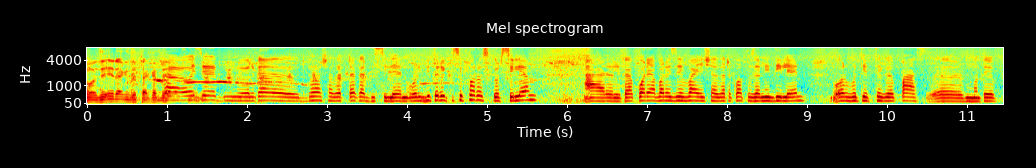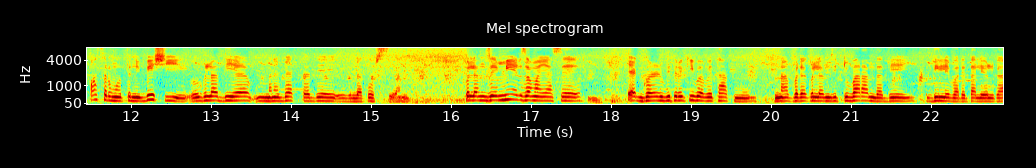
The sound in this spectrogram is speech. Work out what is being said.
ও যে এর আগে যে টাকা দেওয়া হ্যাঁ ওই যে ওলকা দশ হাজার টাকা দিছিলেন। ওর ভিতরে কিছু খরচ করছিলাম। আর পরে আবার ওই যে বাইশ হাজার কত জানি দিলেন। ওর ভিতর থেকে পাঁচ মতে পাঁচের মতনই বেশি। ওগুলা দিয়ে মানে ব্যাগটা দিয়ে এগুলা করছি আমি। বললাম যে মেয়ের জামাই আছে এক ঘরের ভিতরে কীভাবে থাকব? না পরে করলাম যে একটু বারান্দা দিই দিলে পারে তাহলে ওলকা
